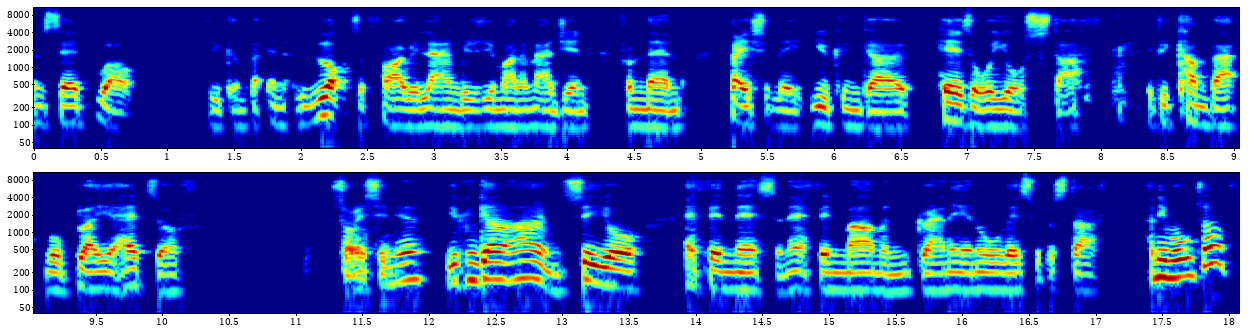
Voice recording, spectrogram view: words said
and said, "Well, you can." In lots of fiery language, you might imagine from them. Basically, you can go. Here's all your stuff. If you come back, we'll blow your heads off. Sorry, Senor. You can go home. See your effing this and effing mum and granny and all this sort of stuff And he walked off.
